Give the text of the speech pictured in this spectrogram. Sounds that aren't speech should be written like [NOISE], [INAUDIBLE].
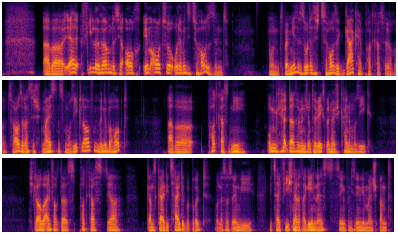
Aber ja, viele hören das ja auch im Auto oder wenn sie zu Hause sind. Und bei mir ist es so, dass ich zu Hause gar keinen Podcast höre. Zu Hause lasse ich meistens Musik laufen, wenn überhaupt. Aber Podcast nie. Umgekehrt [LAUGHS] dafür, wenn ich unterwegs bin, höre ich keine Musik. Ich glaube einfach, dass Podcast, ja, ganz geil die Zeit überbrückt und dass das irgendwie die Zeit viel schneller vergehen lässt. Deswegen finde ich es irgendwie mal spannend,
